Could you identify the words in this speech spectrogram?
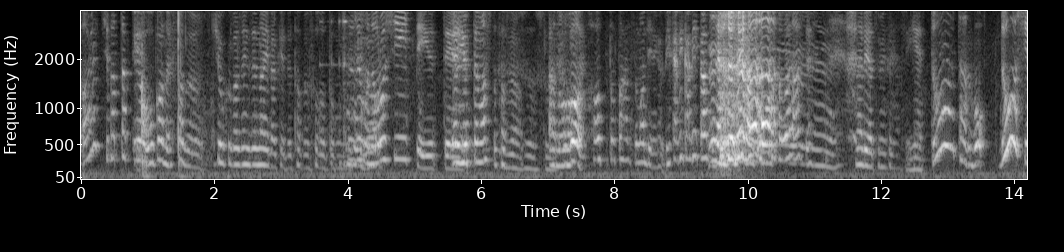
あれ違ったっけ？いやわかんない。です多分記憶が全然ないだけで多分そうだと思う。んですけどでものろしって言って。いや言ってました多分。そうそうあのすごいホットパンツマンって言いながらビカビカビカって目がこうわーってなるやつ見てましたいやどうたすごどう調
